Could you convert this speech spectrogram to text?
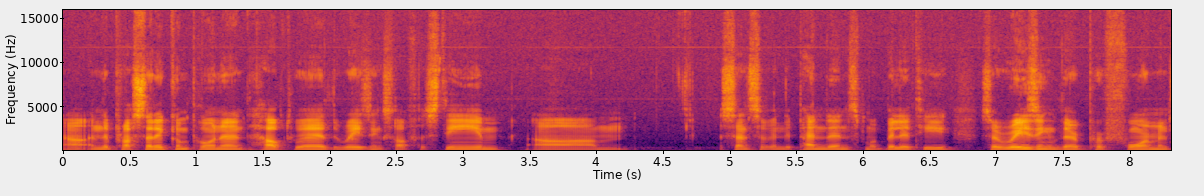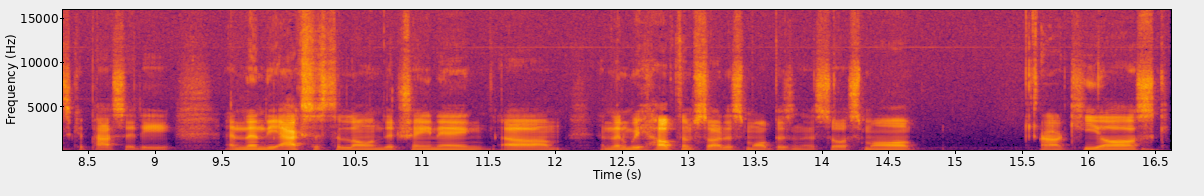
Uh, and the prosthetic component helped with raising self esteem, um, sense of independence, mobility, so raising their performance capacity, and then the access to loan, the training, um, and then we help them start a small business, so a small uh, kiosk,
